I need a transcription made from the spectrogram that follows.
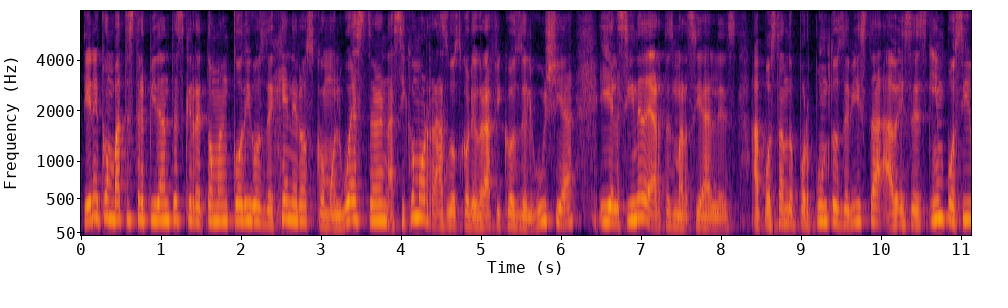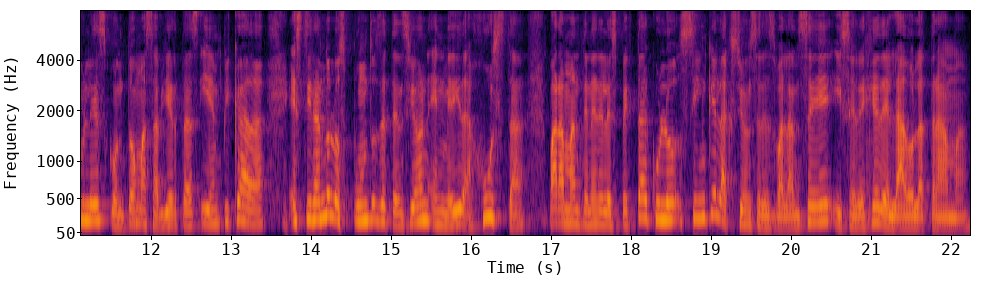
Tiene combates trepidantes que retoman códigos de géneros como el western, así como rasgos coreográficos del wuxia y el cine de artes marciales, apostando por puntos de vista a veces imposibles con tomas abiertas y en picada, estirando los puntos de tensión en medida justa para mantener el espectáculo sin que la acción se desbalancee y se deje de lado la trama.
